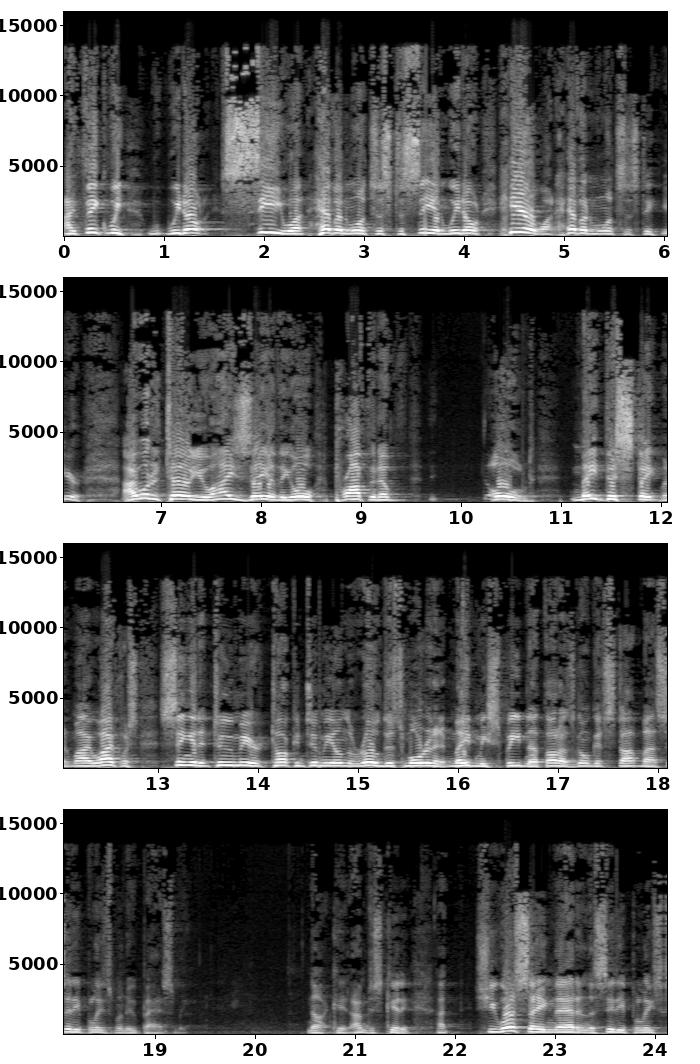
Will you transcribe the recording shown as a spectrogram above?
I think we, we don't see what heaven wants us to see and we don't hear what heaven wants us to hear. I want to tell you, Isaiah, the old prophet of old, made this statement. My wife was singing it to me or talking to me on the road this morning and it made me speed and I thought I was going to get stopped by a city policeman who passed me. Not kidding. I'm just kidding. I, she was saying that, and the city police,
